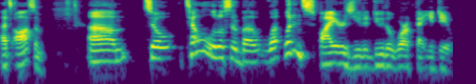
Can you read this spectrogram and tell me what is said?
That's awesome. Um, so tell a little bit about what what inspires you to do the work that you do.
